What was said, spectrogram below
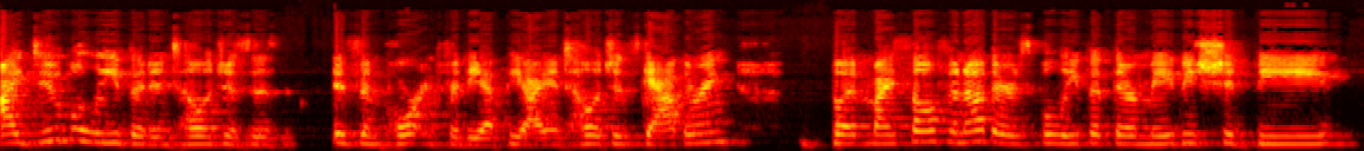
I do believe that intelligence is, is important for the FBI, intelligence gathering, but myself and others believe that there maybe should be,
